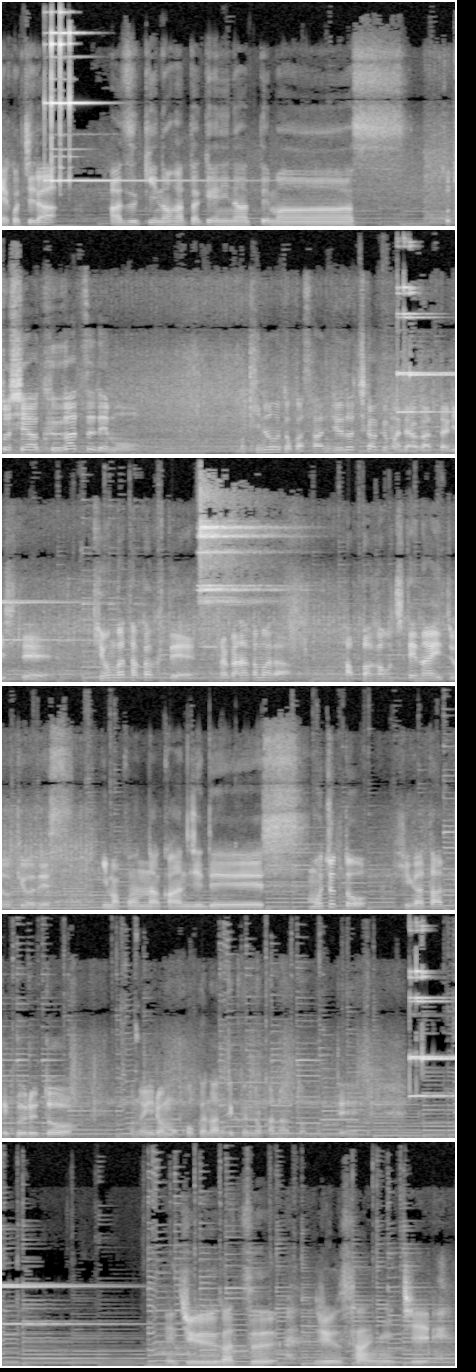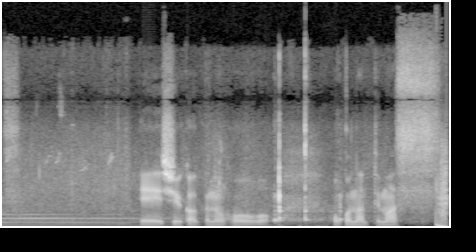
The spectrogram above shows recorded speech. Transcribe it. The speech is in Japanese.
えこちら小豆の畑になってます。今年は9月でも昨日とか30度近くまで上がったりして気温が高くてなかなかまだ葉っぱが落ちてない状況です。今こんな感じです。もうちょっと日が経ってくるとこの色も濃くなってくるのかなと思って。10月13日、え、収穫の方を行ってます。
